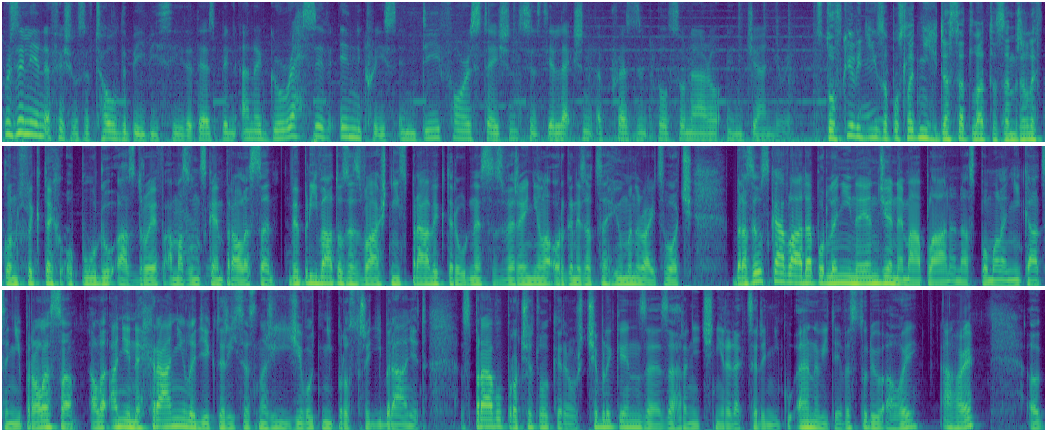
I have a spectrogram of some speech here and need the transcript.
Brazilian officials have told the BBC that there's been an aggressive increase in deforestation since the election of President Bolsonaro in January. Stovky lidí za posledních deset let zemřely v konfliktech o půdu a zdroje v amazonském pralese. Vyplývá to ze zvláštní zprávy, kterou dnes zveřejnila organizace Human Rights Watch. Brazilská vláda podle ní nejenže nemá plán na zpomalení kácení pralesa, ale ani nechrání lidi, kteří se snaží životní prostředí bránit. Zprávu pročetl Kirill Ščeblikin ze zahraniční redakce deníku N. Vítej ve studiu, ahoj. Ahoj. Eh,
